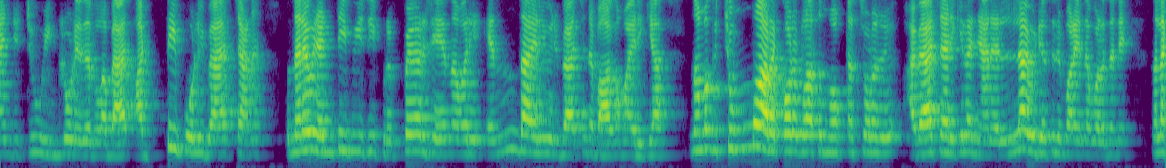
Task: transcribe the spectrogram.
and two include ചെയ്തിട്ടുള്ള ബാച്ച് അടിപൊളി ബാച്ച് ആണ്. നിലവിൽ N T P C prepare ചെയ്യുന്നവർ എന്തായാലും ഒരു ബാച്ചിന്റെ ഭാഗമായിരിക്കുക. നമുക്ക് ചുമ്മാ റെക്കോർഡ് ക്ലാസ് മോക്ക് ടെസ്റ്റ് ഉള്ള ഒരു ബാച്ച് ആയിരിക്കില്ല. ഞാൻ എല്ലാ വീഡിയോസിലും പറയുന്ന പോലെ തന്നെ നല്ല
